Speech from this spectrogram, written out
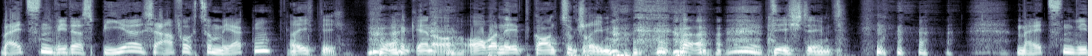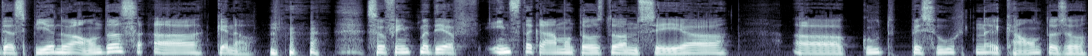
Weizen wie das Bier ist einfach zu merken. Richtig, genau. Aber nicht ganz so geschrieben. das stimmt. Meizen wie das Bier nur anders. Äh, genau. so findet man die auf Instagram und da hast du einen sehr äh, gut besuchten Account. Also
